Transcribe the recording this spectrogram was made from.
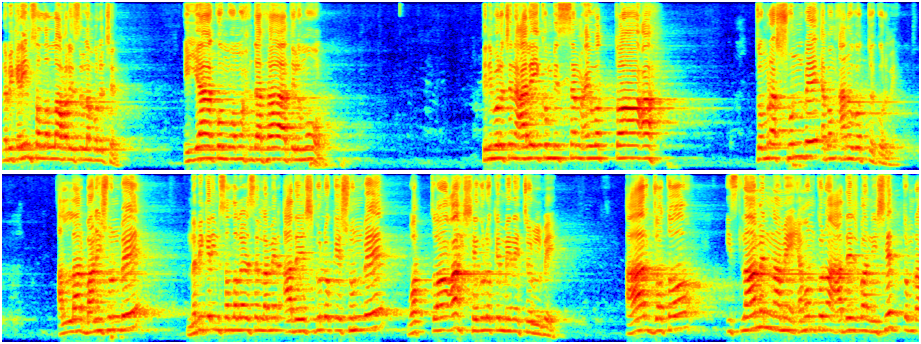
নবী করিম আলাইহি সাল্লাম বলেছেন, ইয়াকুম ওয়া মুহদাসাতিল উমুর। তিনি বলেছেন, আলাইকুম তাআহ তোমরা শুনবে এবং আনুগত্য করবে। আল্লাহর বাণী শুনবে, নবী করিম সাল্লাল্লাহু আলাইহি সাল্লামের আদেশগুলোকে শুনবে ওয়াত তাআহ সেগুলোকে মেনে চলবে। আর যত ইসলামের নামে এমন কোনো আদেশ বা নিষেধ তোমরা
